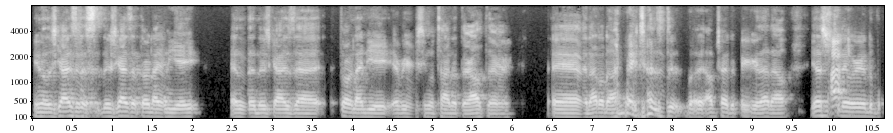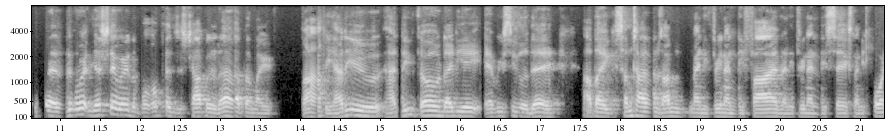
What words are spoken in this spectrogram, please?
you know, there's guys that there's guys that throw 98, and then there's guys that throw 98 every single time that they're out there. And I don't know how he does it, but I'm trying to figure that out. Yesterday we were in the bullpen. Yesterday we were in the bullpen just chopping it up. I'm like, Bobby, how do you how do you throw 98 every single day? I'm like, sometimes I'm 93, 95, 93, 96, 94,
